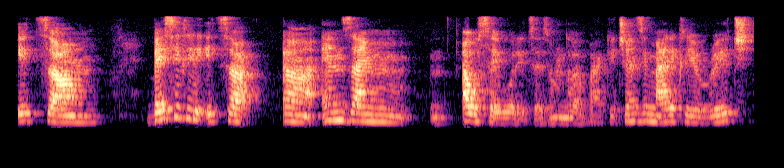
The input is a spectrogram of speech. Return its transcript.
it's um basically it's a uh, enzyme i will say what it says on the package enzymatically rich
